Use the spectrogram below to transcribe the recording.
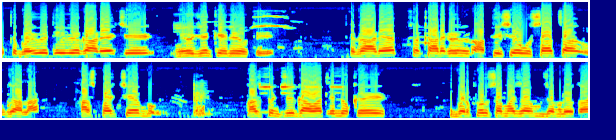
इथं भव्य दिव्य गाड्याचे नियोजन केले होते. त्या गाड्याचा कार्यक्रम अतिशय उत्साहाचा झाला. आसपासच्या पाच पंचवीस गावातले लोक भरपूर समाज जमले होता.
